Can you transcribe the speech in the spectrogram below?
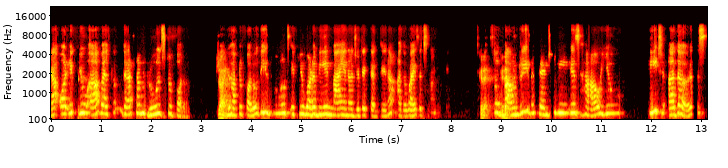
Yeah, or if you are welcome, there are some rules to follow. Right. You have to follow these rules if you want to be in my energetic container. Otherwise, it's not okay. Correct. So Correct. boundaries essentially is how you teach others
